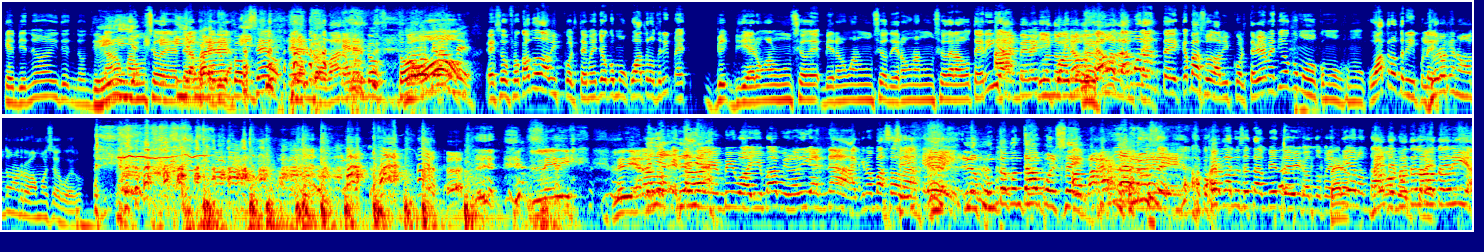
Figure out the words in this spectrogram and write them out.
Que vino y nos Sí, dieron un anuncio de, y- de y en el boxeo, en el, en el No, grande. eso fue cuando David Cortés metió como cuatro triples. eh, vi- Vieron un anuncio de, vieron un anuncio, dieron un anuncio de la lotería. Ah, y cuando cuando viramos, estamos adelante. ¿Qué pasó? David Cortés había metido como, como, como cuatro triples. Yo creo que nosotros nos robamos ese juego. le, di- le dijeron a los que Le- le- estaban en vivo ahí, papi, no digan nada, aquí no pasó nada. Ey, los puntos contaban por seis. Apagaron las luces, apagaron las luces también de cuando prendieron. Vete, mete por la lotería.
